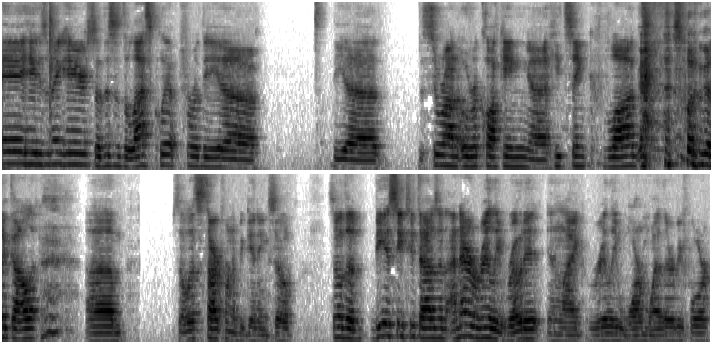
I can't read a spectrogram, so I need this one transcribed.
Hey, Hades Omega here. So this is the last clip for the uh, the uh, the Sur-Ron overclocking uh, heatsink vlog. That's what I'm gonna call it. Um, so let's start from the beginning. So so the BAC 2000, I never really rode it in like really warm weather before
